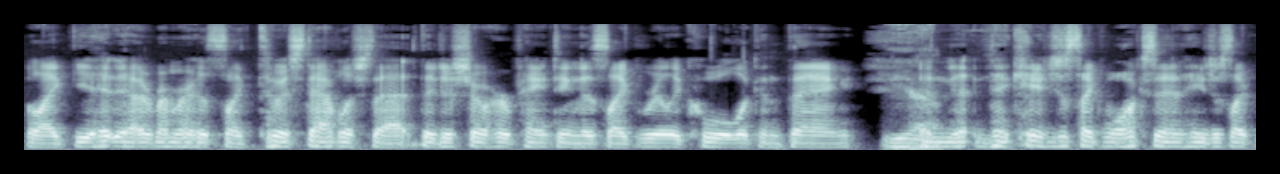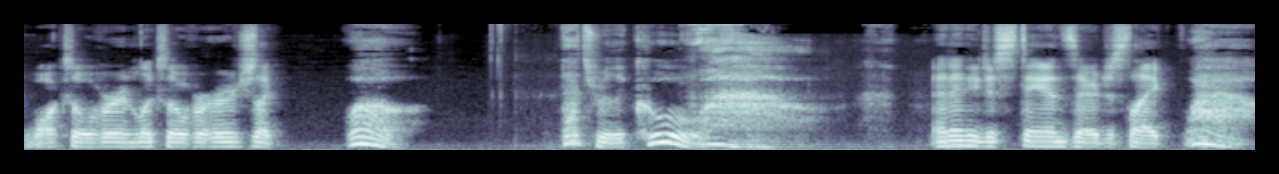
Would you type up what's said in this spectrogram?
But like yeah, I remember it's like to establish that they just show her painting this like really cool looking thing. yeah And Nick Cage just like walks in, he just like walks over and looks over her, and she's like, "Whoa, that's really cool." wow And then he just stands there, just like, "Wow,"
